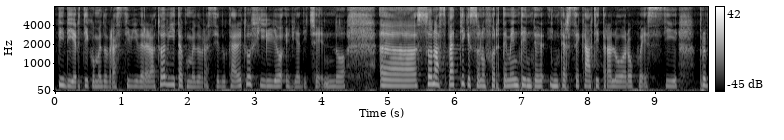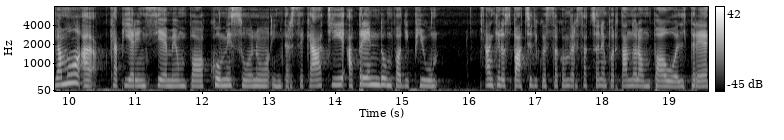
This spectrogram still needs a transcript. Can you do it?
di dirti come dovresti vivere la tua vita, come dovresti educare tuo figlio e via dicendo. Uh, sono aspetti che sono fortemente inter- intersecati tra loro questi. Proviamo a capire insieme un po' come sono intersecati, aprendo un po' di più anche lo spazio di questa conversazione portandola un po' oltre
